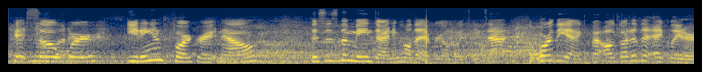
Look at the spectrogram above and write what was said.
Okay, so we're eating in Fark right now. This is the main dining hall that everyone always eats at. Or the egg, but I'll go to the egg later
